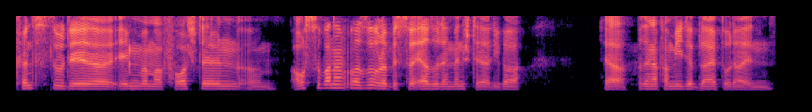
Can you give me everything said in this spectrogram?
Könntest du dir irgendwann mal vorstellen, ähm, auszuwandern oder so? Oder bist du eher so der Mensch, der lieber ja, bei seiner Familie bleibt oder in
